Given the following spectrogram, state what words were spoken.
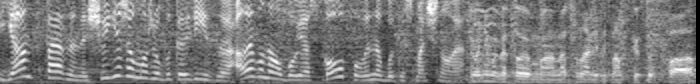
Ян впевнений, що їжа може бути різною, але вона обов'язково повинна бути смачною. Сегодня мы готовим э, национальный вьетнамский суп фа.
